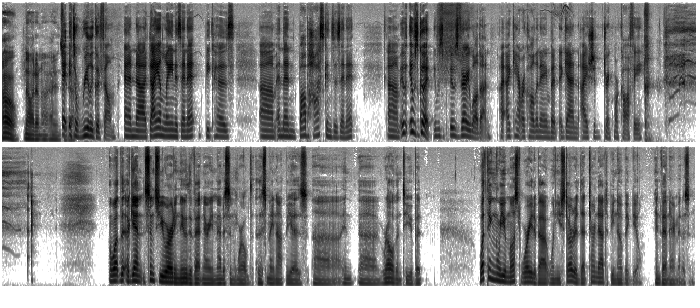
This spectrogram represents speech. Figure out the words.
Oh no, I don't know. I didn't see It- that. it's a really good film, and uh, Diane Lane is in it because, um, and then Bob Hoskins is in it. Um, it, it was good. It was it was very well done. I, I can't recall the name, but again, I should drink more coffee. Well, th- again, since you already knew the veterinary medicine world, this may not be as uh, in, uh, relevant to you. But what thing were you most worried about when you started that turned out to be no big deal in veterinary medicine?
